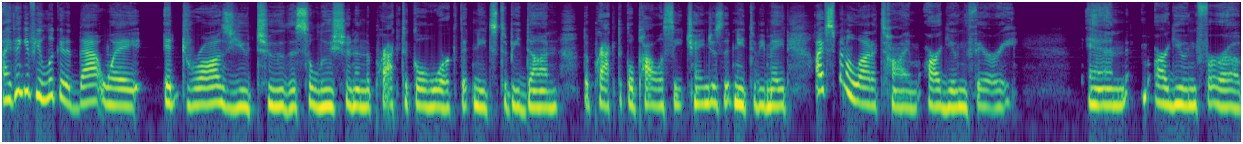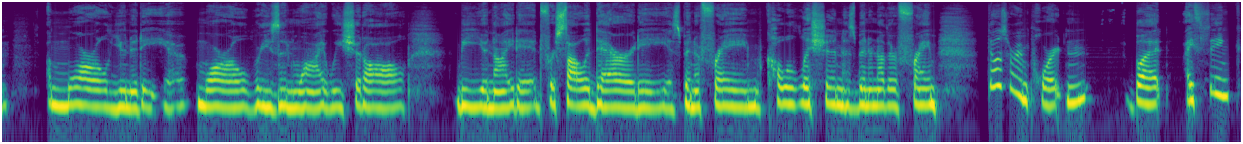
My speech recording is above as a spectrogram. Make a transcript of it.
I think if you look at it that way, it draws you to the solution and the practical work that needs to be done, the practical policy changes that need to be made. I've spent a lot of time arguing theory and arguing for a, a moral unity, a moral reason why we should all be united, for solidarity has been a frame, coalition has been another frame. Those are important, but I think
